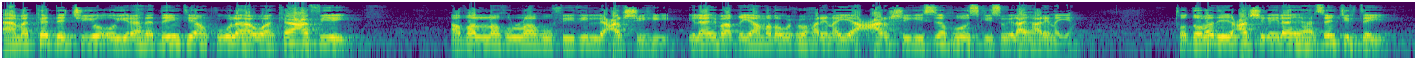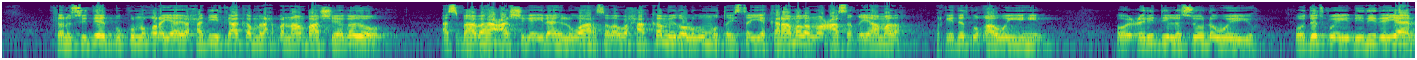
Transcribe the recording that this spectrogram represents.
Ama ka dejiyo oo yidhaahda dayntii aan kuu lahaa waan kaa cafiyey. Adallahu llaahu fii dilli carshihi. Ilaahay baa qiyaamada wuxuu harinayaa carshigiisa hooskiisuu ilaahay harinaya toddobadii carshiga ilaahay harsan jirtay kanu sideed buu ku noqonayaayoo xadiidkaa ka madax bannaan baa sheegado asbaabaha carshiga ilaahay lagu harsada waxaa ka mid oo lagu mutaysta iyo karaamada noocaasa qiyaamada markay dadku qaawan yihiin oo ciriddii la soo dhoweeyo oo dadku ay dhididayaan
